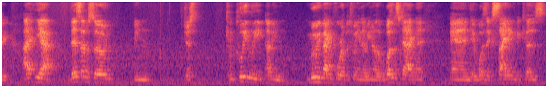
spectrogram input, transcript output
you? I yeah, this episode, I mean, just completely. I mean, moving back and forth between them. You know, it wasn't stagnant, and it was exciting because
